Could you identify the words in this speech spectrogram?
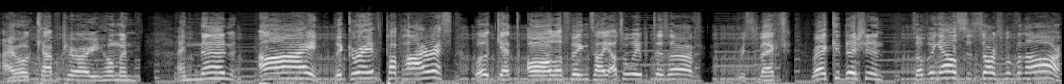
I will capture a human and then I, the great papyrus, will get all the things I utterly deserve. Respect, recognition, something else that starts with an R.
